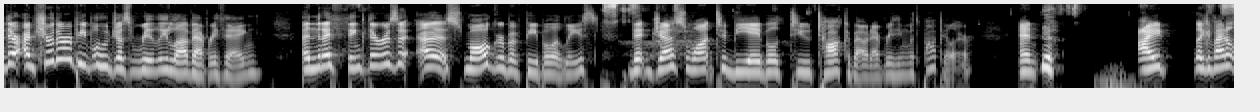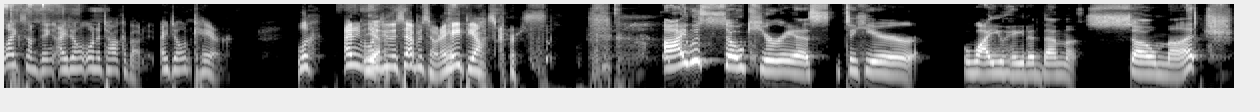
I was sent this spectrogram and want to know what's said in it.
there I'm sure there are people who just really love everything. And then I think there is a, a small group of people at least that just want to be able to talk about everything that's popular. And Yeah. I like if I don't like something, I don't want to talk about it. I don't care. Look, I didn't even want to do this episode. I hate the Oscars. I was so curious to hear why you hated them so much.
